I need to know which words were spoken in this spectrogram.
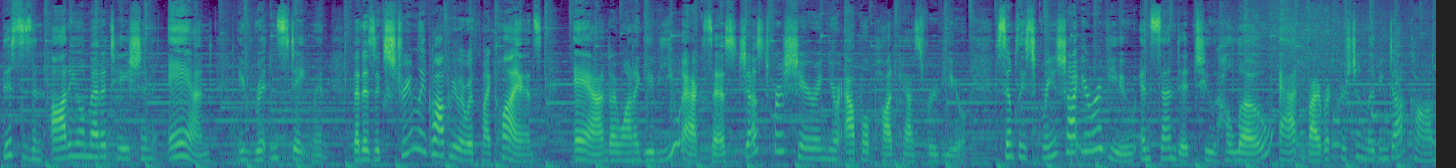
This is an audio meditation and a written statement that is extremely popular with my clients, and I want to give you access just for sharing your Apple Podcast review. Simply screenshot your review and send it to hello at vibrantchristianliving.com,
